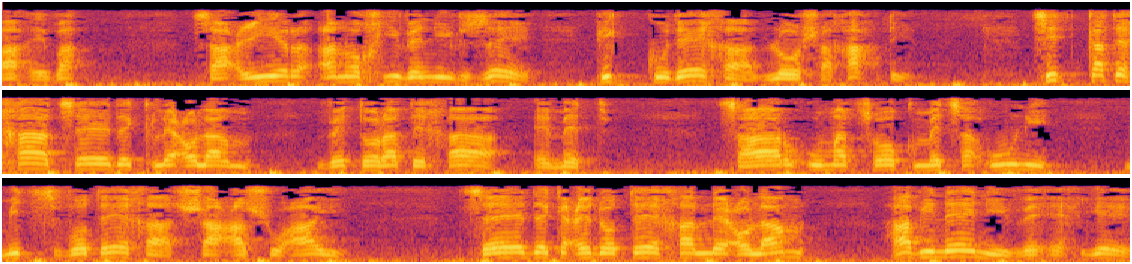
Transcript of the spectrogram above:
אהבה. צעיר אנוכי ונבזה, פיקודיך לא שכחתי. צדקתך צדק לעולם, ותורתך אמת. צר ומצוק מצאוני, מצוותיך שעשועי. צדק עדותיך לעולם, הבינני ואחיה.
